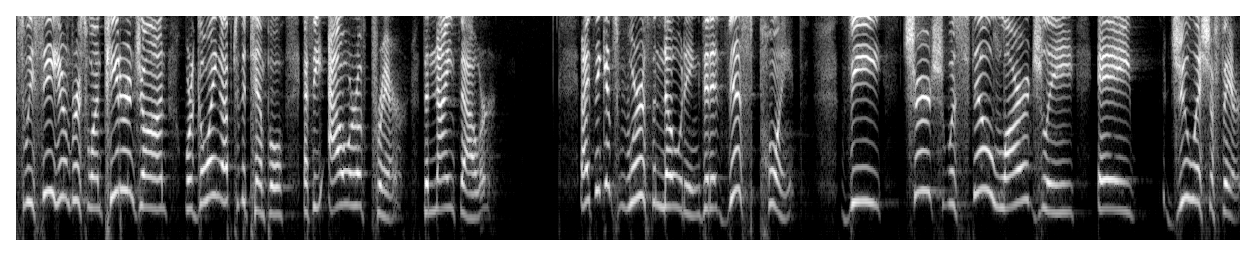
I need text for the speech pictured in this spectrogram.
so we see here in verse 1 Peter and John were going up to the temple at the hour of prayer, the ninth hour. And I think it's worth noting that at this point, the church was still largely a Jewish affair.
